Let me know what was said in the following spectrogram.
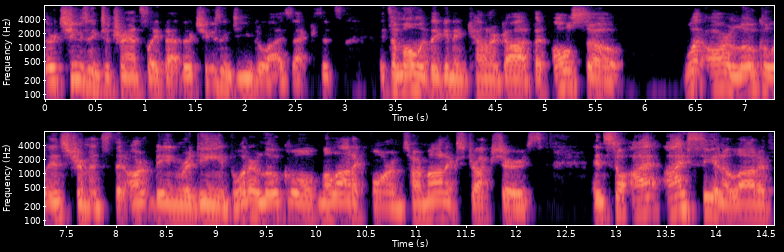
they're choosing to translate that. They're choosing to utilize that because it's it's a moment they can encounter God. But also, what are local instruments that aren't being redeemed? What are local melodic forms, harmonic structures? and so I, I see in a lot of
